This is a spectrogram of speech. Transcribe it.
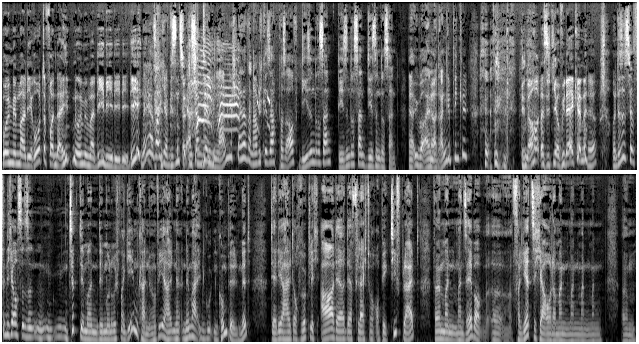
hol mir mal die rote von da hinten, hol mir mal die, die, die, die, die. Naja, sag ich ja, wir sind zuerst in den- den Laden geschlendert, dann habe ich gesagt, pass auf, die ist interessant, die ist interessant, die ist interessant. Ja, überall mal dran gepinkelt. Genau, dass ich die auch wieder erkenne. ja. Und das ist ja, finde ich, auch so, so ein, ein Tipp, den man, den man ruhig mal geben kann. Irgendwie halt, ne- nimm halt einen guten Kumpel mit, der dir halt auch wirklich, A, der, der vielleicht auch objektiv bleibt, weil man, man selber äh, verliert sich ja oder man, man, man, man, ähm,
